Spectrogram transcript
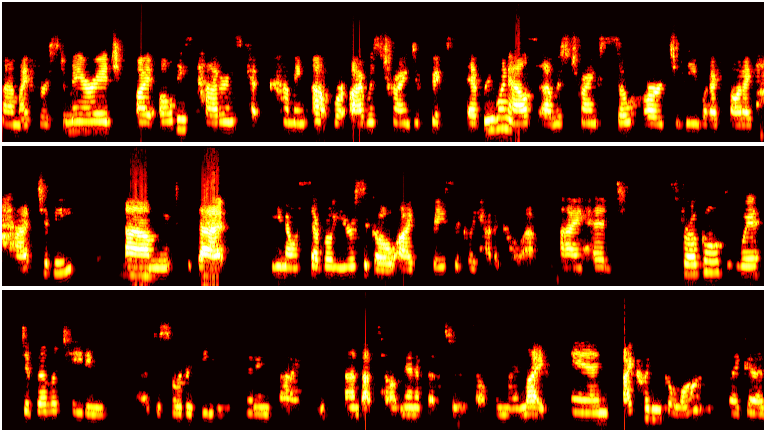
Uh, my first marriage, I, all these patterns kept coming up where I was trying to fix everyone else. I was trying so hard to be what I thought I had to be, um, that, you know, several years ago, I basically had a collapse. I had struggled with debilitating uh, disordered eating and anxiety. That's how it manifested itself in my life. And I couldn't go on. Like a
